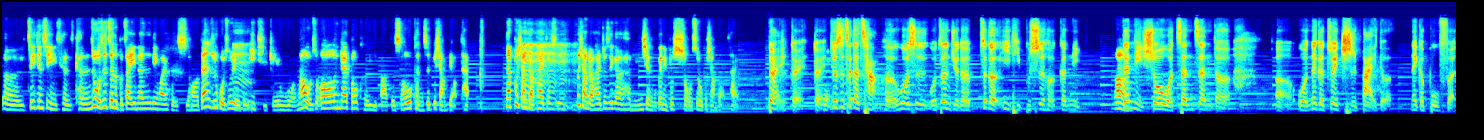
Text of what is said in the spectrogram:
呃这件事情可可能如果是真的不在意，那是另外一回事哈。但是如果说有个议题给我，然后我说哦应该都可以吧的时候，我可能是不想表态。那不想表态就是不想表态就是一个很明显我跟你不熟，所以我不想表态。对对对，就是这个场合，或者是我真的觉得这个议题不适合跟你跟你说我真正的呃，我那个最直白的那个部分，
